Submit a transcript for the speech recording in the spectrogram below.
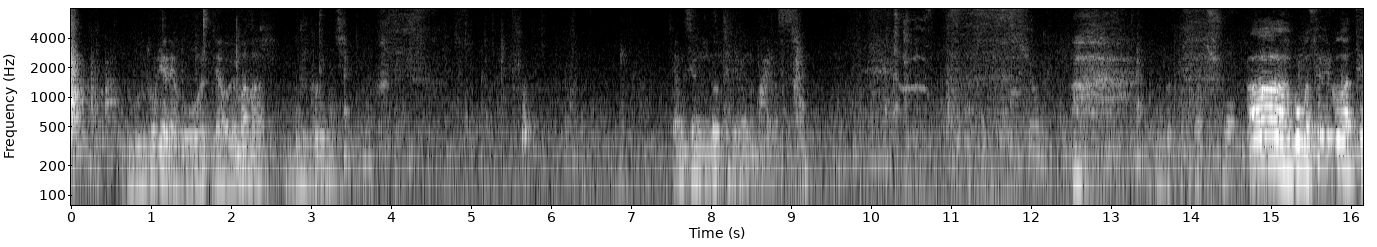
뭔 소리야 내가 뭐, 얼- 내가 얼마나 무식하긴 하지. 양승이 이거 틀리면 마이너스 3 아 추워 아 뭔가 틀릴 것 같아.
